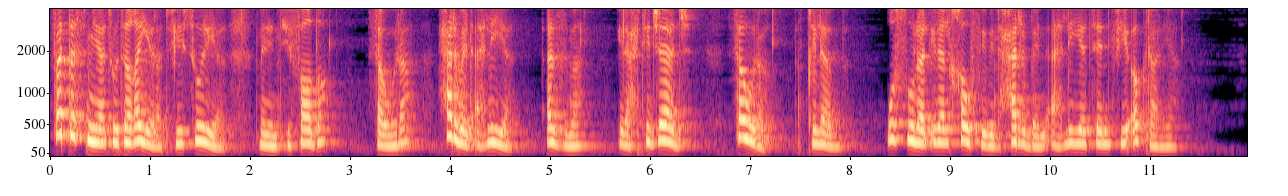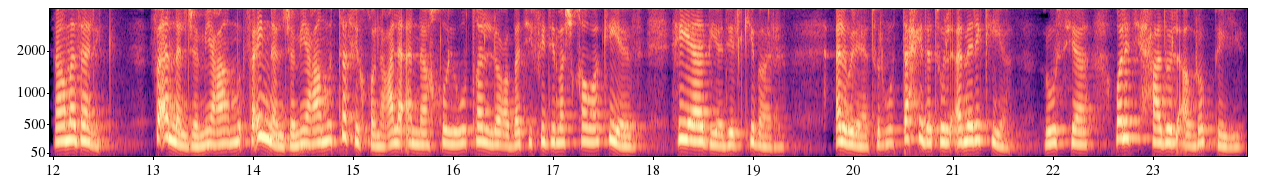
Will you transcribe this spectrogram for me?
فالتسمية تغيرت في سوريا من انتفاضة ثورة حرب أهلية أزمة إلى احتجاج. ثورة انقلاب وصولا إلى الخوف من حرب أهلية في أوكرانيا. رغم ذلك فأن الجميع فإن الجميع متفق على أن خيوط اللعبة في دمشق وكييف هي بيد الكبار. الولايات المتحدة الأمريكية روسيا والاتحاد الأوروبي.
